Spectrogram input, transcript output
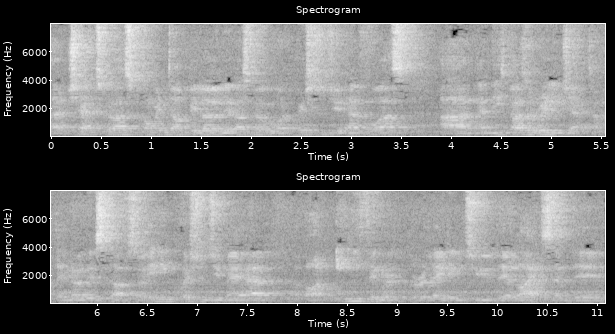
uh, chat to us, comment down below, let us know what questions you have for us. Um, and these guys are really jacked up, they know their stuff, so any questions you may have about anything re- relating to their lights and their,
